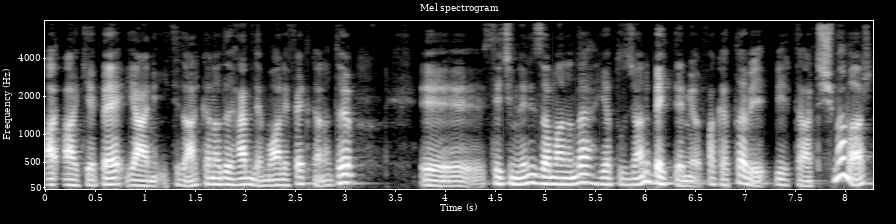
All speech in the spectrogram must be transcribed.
AKP yani iktidar kanadı hem de muhalefet kanadı e, seçimlerin zamanında yapılacağını beklemiyor. Fakat tabii bir tartışma var.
